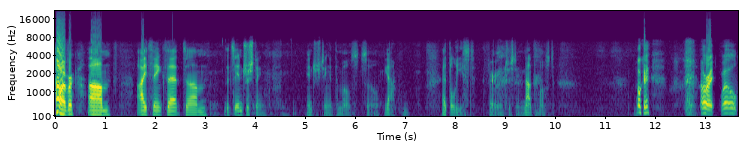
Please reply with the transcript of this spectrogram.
However, um, I think that um, it's interesting, interesting at the most. So yeah, at the least, very interesting. Not the most. Okay. All right. Well,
